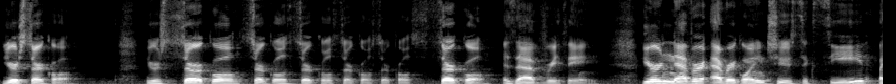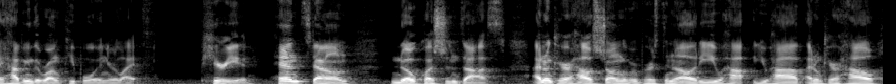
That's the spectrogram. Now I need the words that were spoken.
Your circle. Your circle, circle, circle, circle, circle, circle is everything. You're never ever going to succeed by having the wrong people in your life. Period. Hands down, no questions asked. I don't care how strong of a personality you, ha- you have. I don't care how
